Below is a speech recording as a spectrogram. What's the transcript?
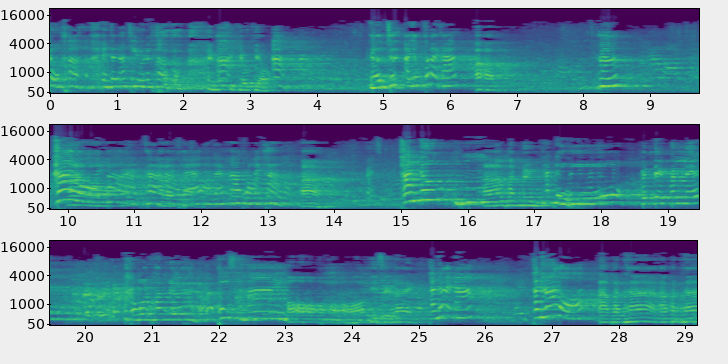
เถอะค่ะ เห็นแต่หน้าทิวนะคะ เห็นเป็นสีเขียวๆอะเดี๋ยวชื่ออายุเท่าไหร่คะ อะอะฮะห้าร้อย 500 บาทค่ะ500เอาแล้วเอาแล้วห้าร้อยค่ะอะพันหนึ่งอื้อหืออะพันหนึ่งพันหนึ่งโอ้โห เป็นเด็กเป็นเล็กประมูลพันหนึ่งพี่ซื้อให้อ๋ออ๋ออ๋ออ๋ออ๋อพี่ซื้อให้ พันเท่าไหร่นะพันห้าเหรอ อะพันห้าอะพันห้า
